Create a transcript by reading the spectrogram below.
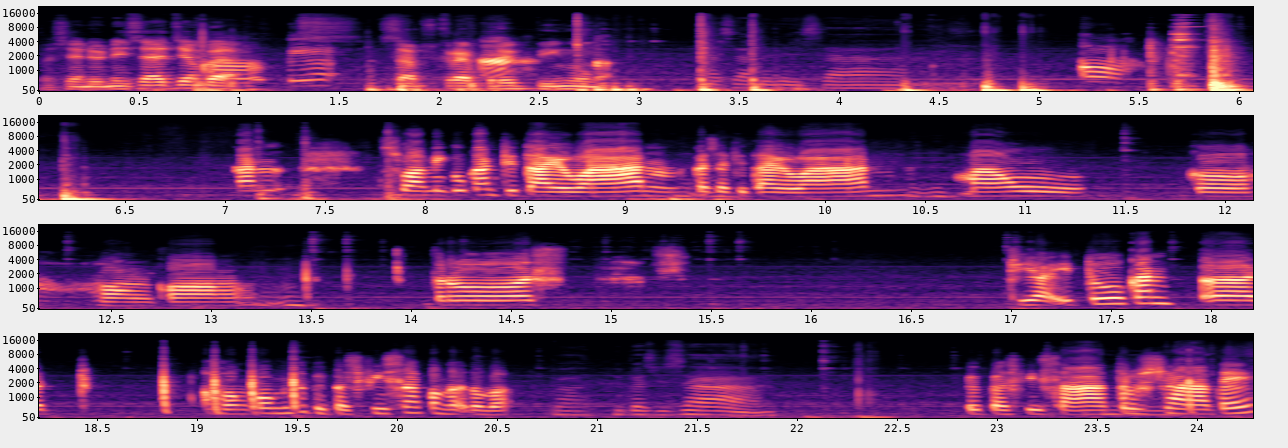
Bahasa Indonesia aja, Mbak. eh, piye? Subscriber bingung. Bahasa Indonesia. oh kan suamiku kan di Taiwan kerja di Taiwan mau ke Hong Kong. Terus dia itu kan eh, Hong Kong itu bebas visa apa enggak tuh mbak? Bebas bisa. bebas visa. Terus syaratnya?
